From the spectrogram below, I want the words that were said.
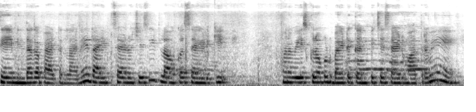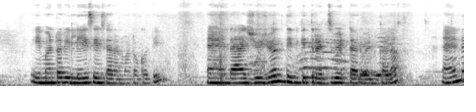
సేమ్ ఇందాక ప్యాటర్న్ లానే రైట్ సైడ్ వచ్చేసి ఇట్లా ఒక సైడ్కి మనం వేసుకున్నప్పుడు బయటకు కనిపించే సైడ్ మాత్రమే ఏమంటారు ఈ లేస్ వేసారనమాట ఒకటి. అండ్ యాజ్ యూజువల్ దీనికి థ్రెడ్స్ పెట్టారు వెనకాల. అండ్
